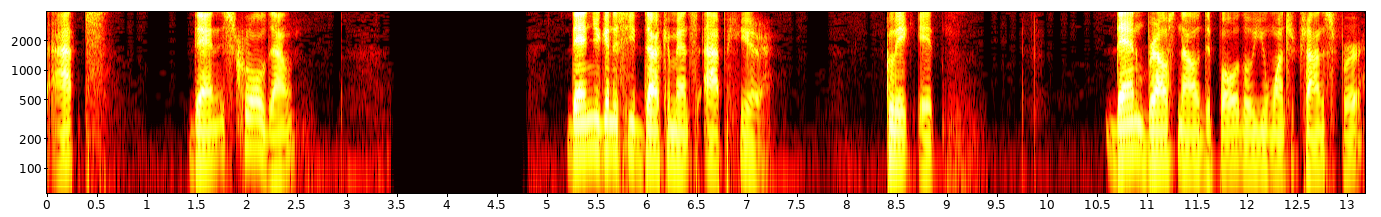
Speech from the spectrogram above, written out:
apps. Then scroll down. Then you're gonna see documents app here click it. Then browse now the photo you want to transfer.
